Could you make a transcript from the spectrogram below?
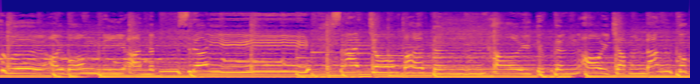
ធ្វើឲ្យបងនេះអាណិតស្រីស្រែកចោមបើតឹង ហើយទើបដឹងឲ្យចាប់ដាំងគុក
